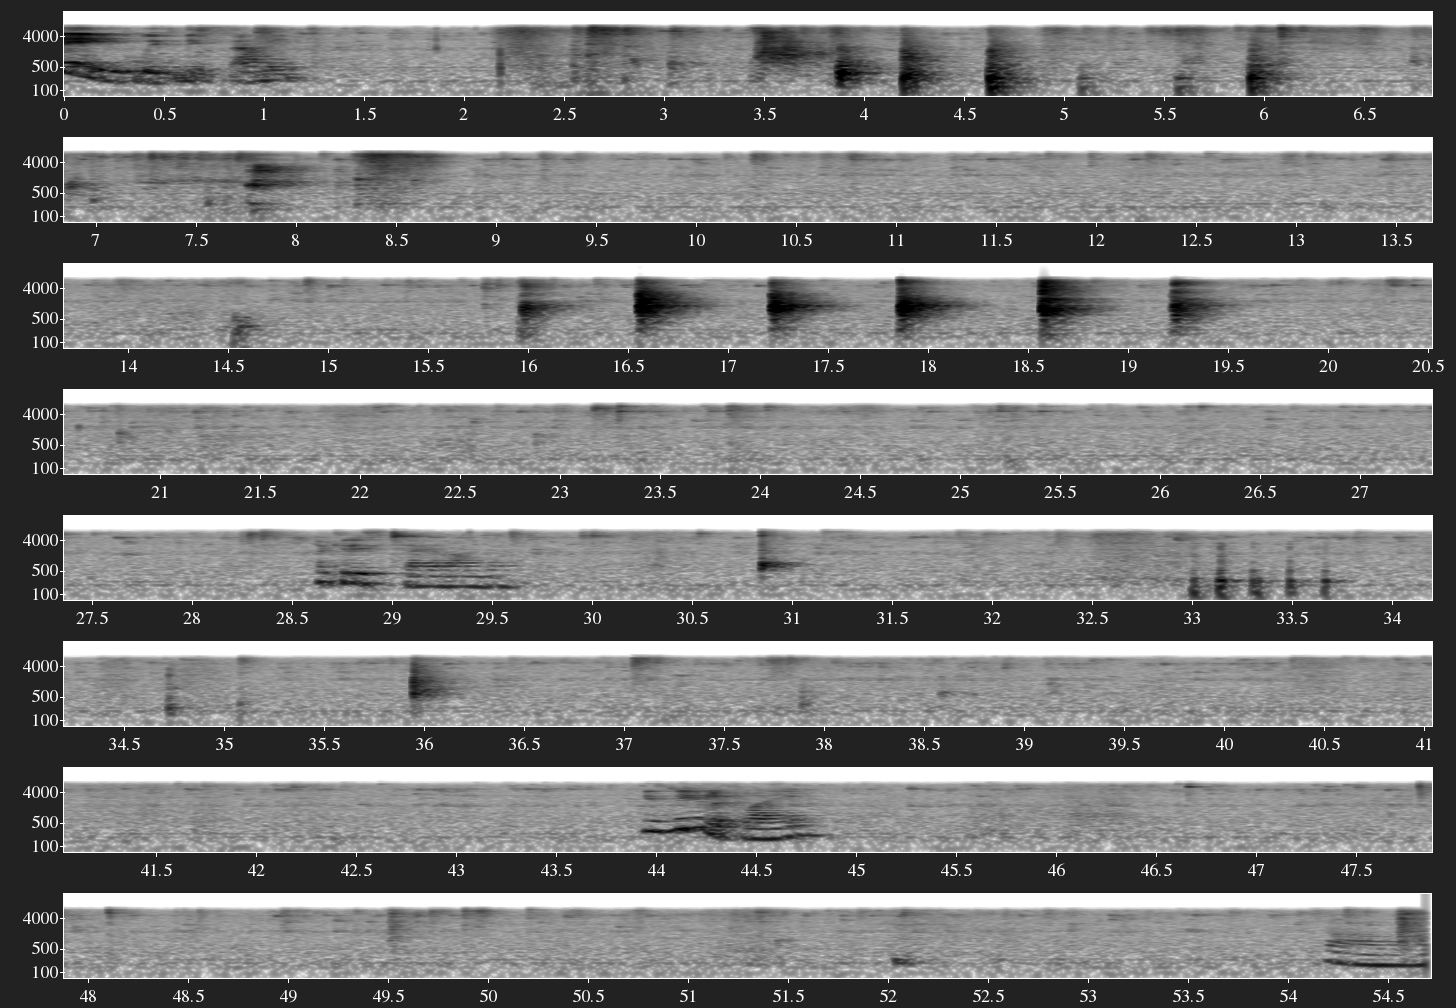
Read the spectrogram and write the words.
Big Sammy. Har Christian i handen. Is Neely playing? Oh.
